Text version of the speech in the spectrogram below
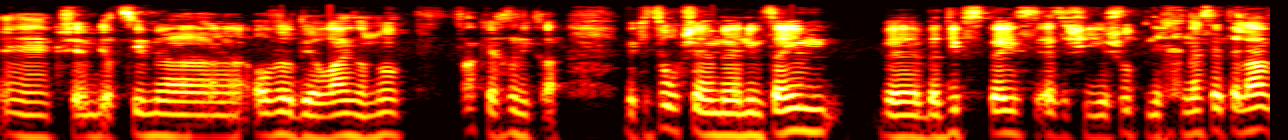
אה, אה, כשהם יוצאים מה-over the horizon, נו, fuck, איך זה נקרא? בקיצור, כשהם נמצאים ב deep space איזושהי ישות נכנסת אליו,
